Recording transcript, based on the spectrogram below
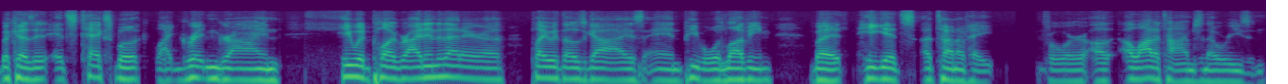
because it, it's textbook like grit and grind. He would plug right into that era, play with those guys, and people would love him. But he gets a ton of hate for a, a lot of times no reason.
